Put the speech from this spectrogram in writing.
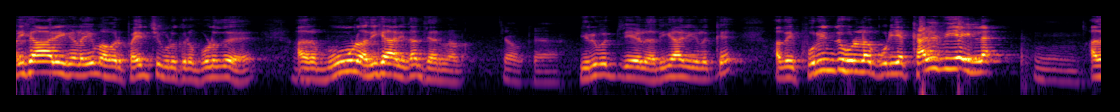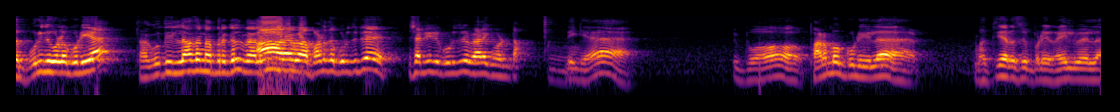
அதிகாரிகளையும் அவர் பயிற்சி கொடுக்குற பொழுது அதில் மூணு அதிகாரி தான் தேர்னானாம் ஓகே. இருபத்தி ஏழு அதிகாரிகளுக்கு அதை புரிந்து கொள்ளக்கூடிய கல்வியே இல்லை. அதை புரிந்து கொள்ளக்கூடிய தகுதி இல்லாத நபர்கள் வேலை பணத்தை கொடுத்துட்டு சர்டிஃபிகேட் கொடுத்துட்டு வேலைக்கு வந்துட்டான். நீங்கள் இப்போது பரமக்குடியில் மத்திய அரசு பணி ரயில்வேல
